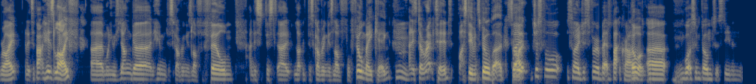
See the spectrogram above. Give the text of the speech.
Right, and it's about his life um, when he was younger and him discovering his love for film and dis- dis- uh, lo- discovering his love for filmmaking. hmm. And it's directed by Steven Spielberg. So right? just for sorry, just for a bit of background. Go on. Uh, what's in films that Steven?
